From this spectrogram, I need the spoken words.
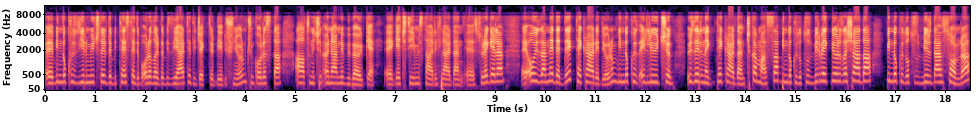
e, 1923'leri de bir test edip oraları da bir ziyaret edecektir diye düşünüyorum. Çünkü orası da altın için önemli bir bölge e, geçtiğimiz tarihlerden e, süre gelen. E, o yüzden ne dedik? Tekrar ediyorum. 1953'ün üzerine tekrardan çıkamazsa 1931 bekliyoruz aşağıda. 1931'den sonra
